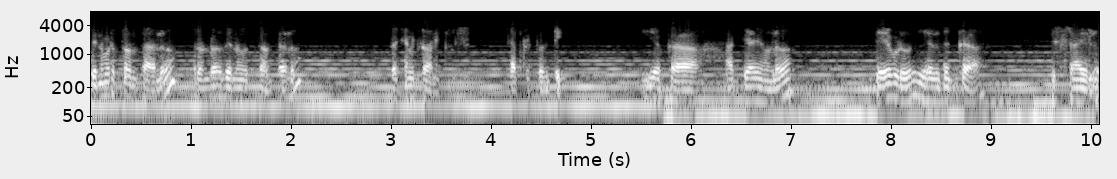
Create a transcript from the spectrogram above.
దినవృత్తాంతాలు రెండవ దినవృత్తాంతాలు సెకండ్ క్రానికల్స్ చాప్టర్ ట్వంటీ ఈ యొక్క అధ్యాయంలో దేవుడు ఏ విధంగా ఇస్రాయిల్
